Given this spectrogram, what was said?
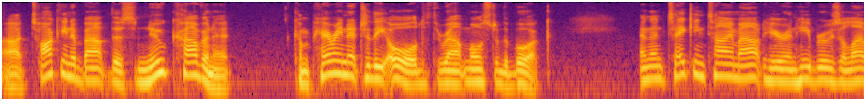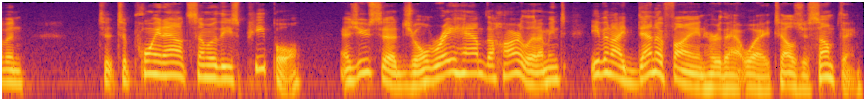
uh, talking about this new covenant, comparing it to the old throughout most of the book, and then taking time out here in Hebrews 11 to, to point out some of these people, as you said, Joel, Rahab the harlot. I mean, even identifying her that way tells you something.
